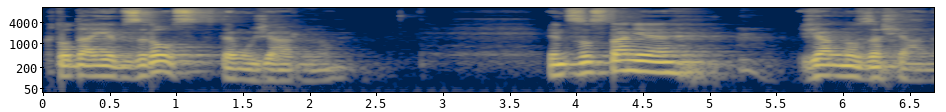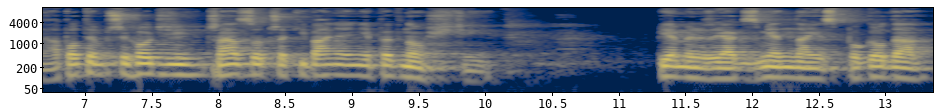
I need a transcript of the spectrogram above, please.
kto daje wzrost temu ziarnu. Więc zostanie ziarno zasiane, a potem przychodzi czas oczekiwania i niepewności. Wiemy, jak zmienna jest pogoda,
